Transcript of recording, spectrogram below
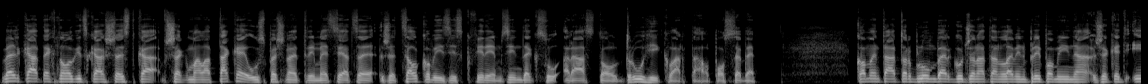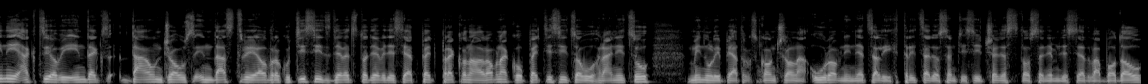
Veľká technologická šestka však mala také úspešné 3 mesiace, že celkový zisk firiem z indexu rástol druhý kvartál po sebe. Komentátor Bloombergu Jonathan Levin pripomína, že keď iný akciový index Dow Jones Industrial v roku 1995 prekonal rovnakú 5000 hranicu, minulý piatok skončil na úrovni necelých 38 672 bodov,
